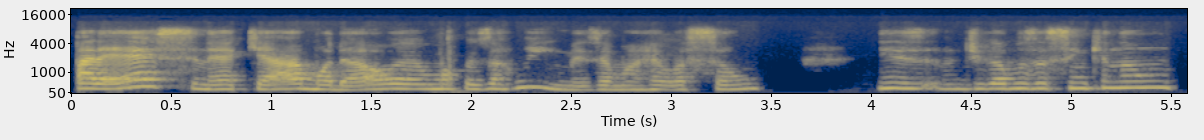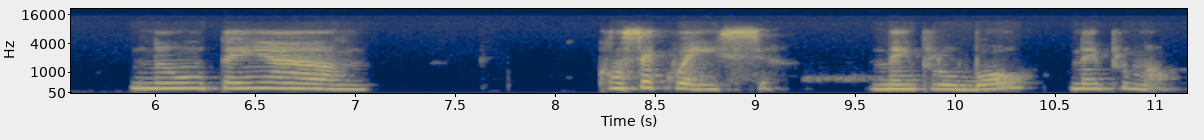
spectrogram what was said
Parece, né, que a moral é uma coisa ruim, mas é uma relação, digamos assim, que não não tenha consequência, nem para o bom, nem para o mal.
